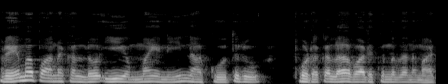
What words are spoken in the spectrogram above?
ప్రేమ పానకంలో ఈ అమ్మాయిని నా కూతురు పుడకలా వాడుకున్నదన్నమాట.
